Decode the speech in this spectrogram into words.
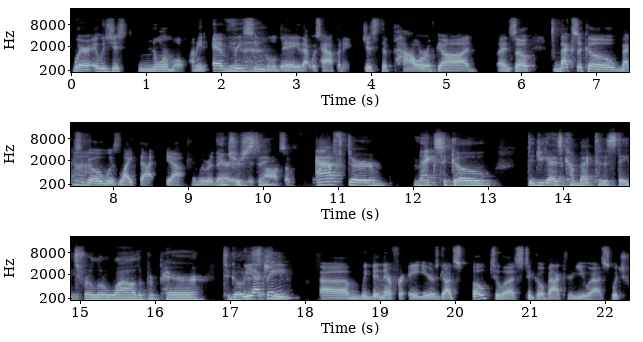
where it was just normal. I mean, every yeah. single day that was happening, just the power of God. And so Mexico, Mexico wow. was like that. Yeah. When we were there. Interesting. awesome. After Mexico, did you guys come back to the states for a little while to prepare to go we to actually, Spain? Um, we'd been there for eight years. God spoke to us to go back to the U.S., which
